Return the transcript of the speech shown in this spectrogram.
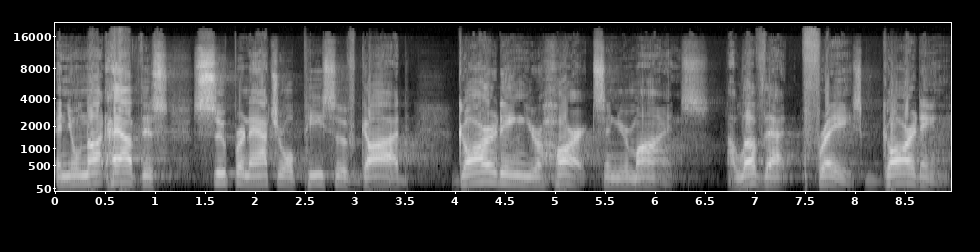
And you'll not have this supernatural peace of God guarding your hearts and your minds. I love that phrase, guarding.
